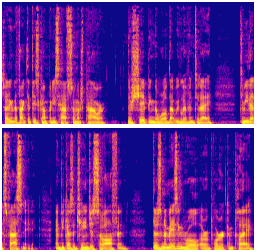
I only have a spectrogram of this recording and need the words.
So I think the fact that these companies have so much power, they're shaping the world that we live in today to me, that's fascinating. And because it changes so often, there's an amazing role a reporter can play,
